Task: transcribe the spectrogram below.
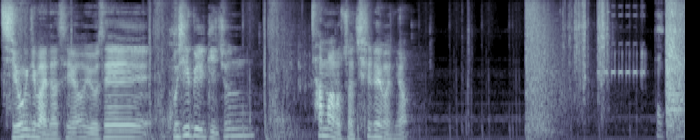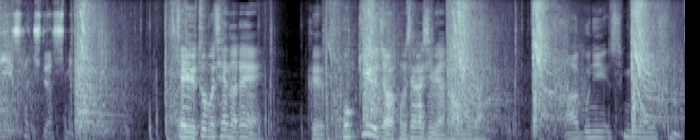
지용님 안녕하세요. 요새 90일 기준 35,700원이요. 폭탄이 설치되었습니다. 제 유튜브 채널에 그 복귀 유저 검색하시면 나옵니다. 아군이 승리하였습니다.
